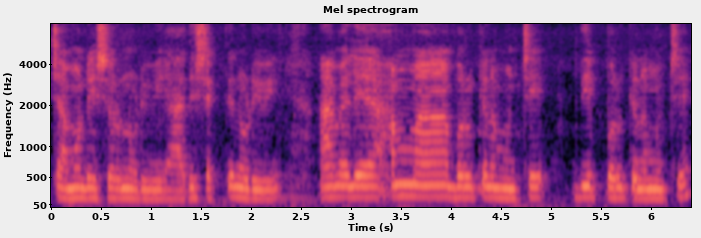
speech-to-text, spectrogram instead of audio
ಚಾಮುಂಡೇಶ್ವರ ನೋಡೀವಿ ಆದಿಶಕ್ತಿ ನೋಡೀವಿ. ಆಮೇಲೆ ಅಮ್ಮ ಬರೋಕಿನ ಮುಂಚೆ ದೀಪ ಬರೋಕಿನ ಮುಂಚೆ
